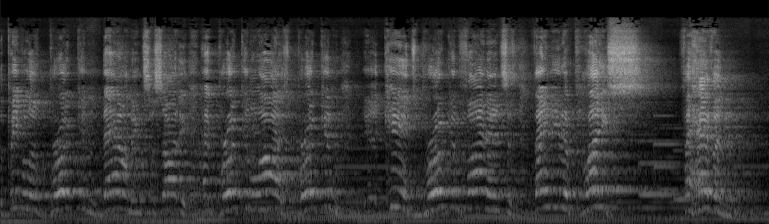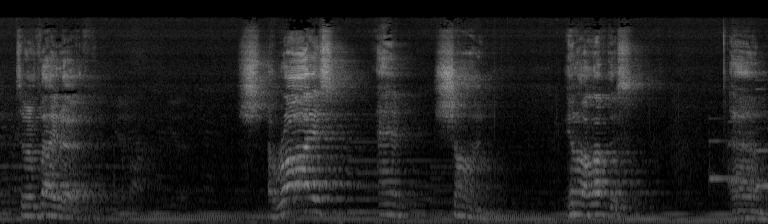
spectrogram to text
The people have broken down in society, have broken lives, broken uh, kids, broken finances. They need a place for heaven to invade earth. Arise and shine. You know, I love this. Um,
